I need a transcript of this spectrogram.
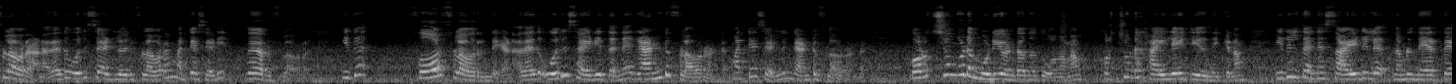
ഫ്ലവർ ആണ്. അതായത് ഒരു സൈഡിൽ ഒരു ഫ്ലവർ മറ്റേ സൈഡിൽ വേറൊരു ഫ്ലവർ ഇത് ഫോർ ഫ്ലവറിന്റെയാണ് അതായത് ഒരു സൈഡിൽ തന്നെ രണ്ട് ഫ്ലവർ ഉണ്ട്. മറ്റേ സൈഡിലും രണ്ട് ഫ്ലവർ ഉണ്ട്. കുറച്ചും കൂടെ മുടിയുണ്ടെന്ന് തോന്നണം. കുറച്ചുകൂടെ ഹൈലൈറ്റ് ചെയ്ത് നിൽക്കണം. ഇതിൽ തന്നെ സൈഡിൽ നമ്മൾ നേരത്തെ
